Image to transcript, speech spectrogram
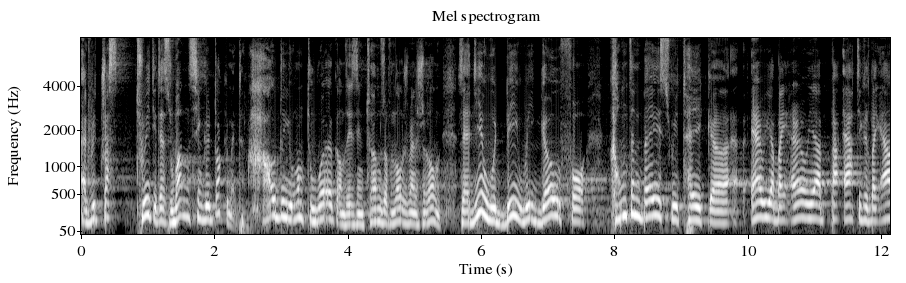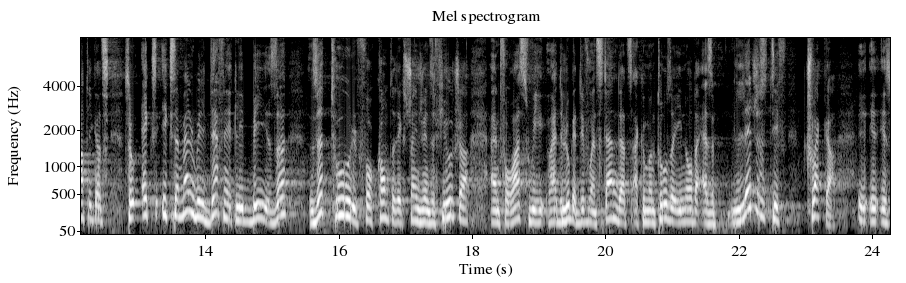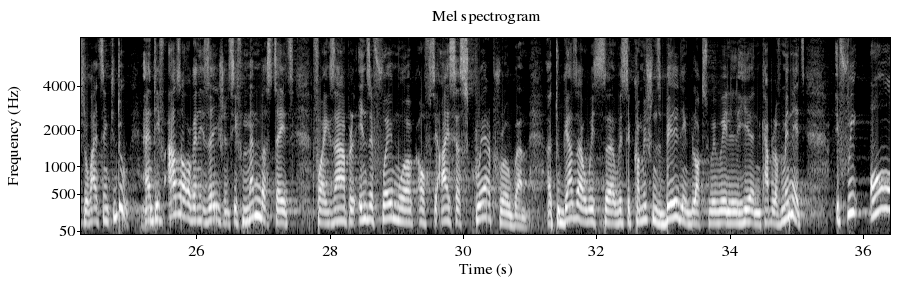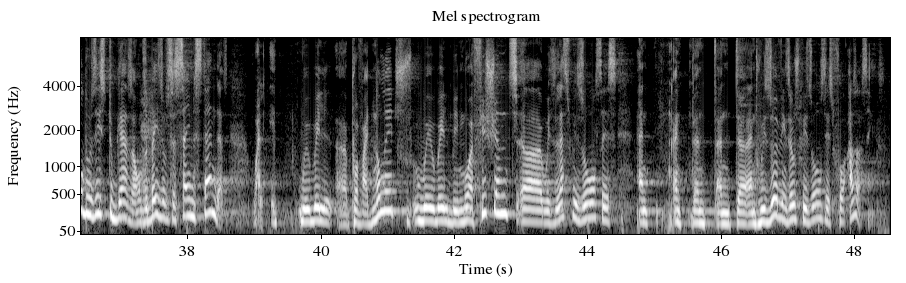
and we just treat it as one single document. How do you want to work on this in terms of knowledge management? The idea would be we go for content-based, we take uh, area by area, articles by articles. So X XML will definitely be the, the tool for content exchange in the future. And for us, we had to look at different standards, Akoma Ntoso, in order as a legislative tracker is the right thing to do. And if other organizations, if member states, for example, in the framework of the ISA Square program, uh, together with, uh, with the Commission's building blocks, we will hear in a couple of minutes, if we all do this together on the basis of the same standards, well, it, we will uh, provide knowledge, we will be more efficient uh, with less resources and, and, and, and, uh, and reserving those resources for other things.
